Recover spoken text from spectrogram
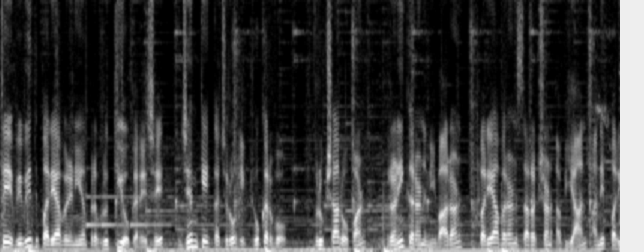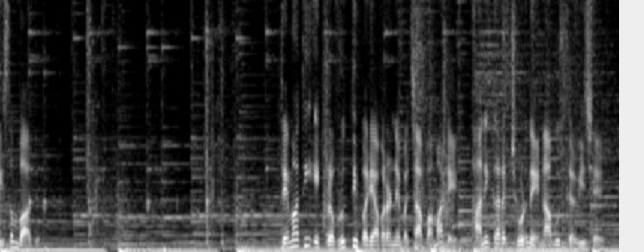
તે વિવિધ પર્યાવરણીય પ્રવૃત્તિઓ કરે છે, જેમ કે કચરો એકઠો કરવો, વૃક્ષારોપણ, રણીકરણ નિવારણ, પર્યાવરણ સંરક્ષણ અભિયાન અને પરિસંવાદ. તેમાંથી એક પ્રવૃત્તિ પર્યાવરણને બચાવવા માટે હાનિકારક છોડને નાબૂદ કરવી છે.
